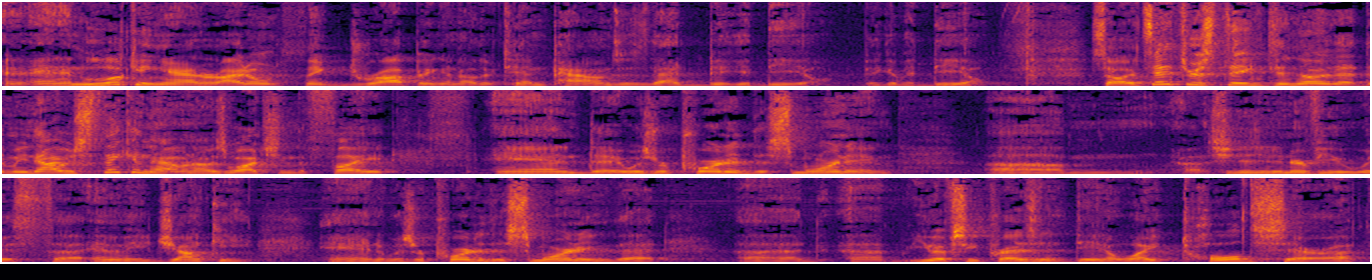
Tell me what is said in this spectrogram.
and, and looking at her, I don't think dropping another ten pounds is that big a deal. Big of a deal. So it's interesting to know that. I mean, I was thinking that when I was watching the fight, and it was reported this morning. Um, uh, she did an interview with uh, MMA Junkie, and it was reported this morning that uh, UFC uh, President Dana White told Sarah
